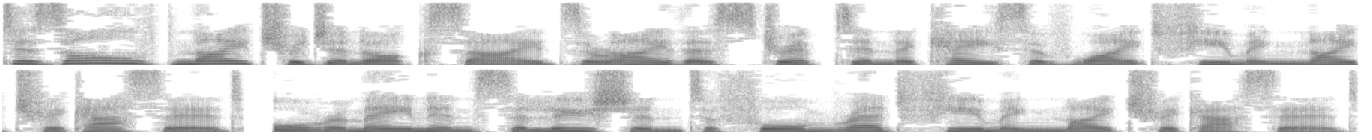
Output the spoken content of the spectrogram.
Dissolved nitrogen oxides are either stripped in the case of white fuming nitric acid, or remain in solution to form red fuming nitric acid.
